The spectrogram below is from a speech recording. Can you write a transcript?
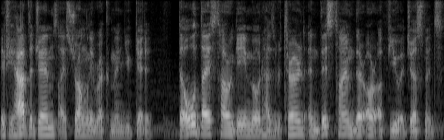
If you have the gems, I strongly recommend you get it. The old Dice Tower game mode has returned and this time there are a few adjustments.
